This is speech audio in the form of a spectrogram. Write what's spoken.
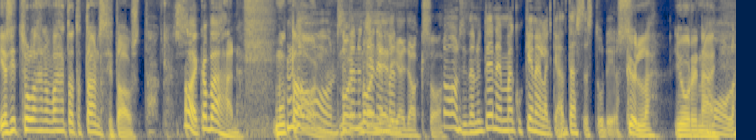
ja sit sullahan on vähän tuota tanssitaustaa kanssa. Aika vähän. Mutta no on. sitä Noin- nyt noin enemmän. neljä jaksoa. No on sitä nyt enemmän kuin kenelläkään tässä studiossa. Kyllä, juuri näin. Muulla.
